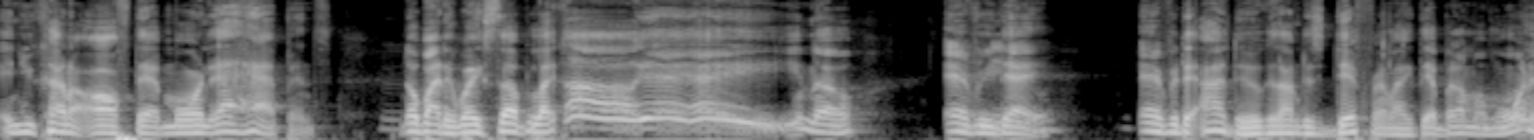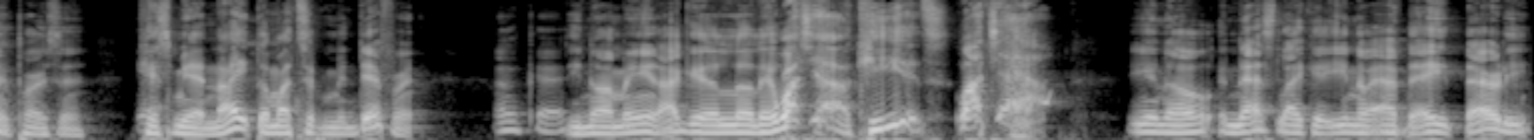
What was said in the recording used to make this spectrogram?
and you kind of off that morning. That happens. Mm-hmm. Nobody wakes up like, oh yeah, hey, you know, every day, every day. I do because I'm just different like that. But I'm a morning person. Catch me at night though, my temperament different. Okay. You know what I mean? I get a little, watch out, kids, watch out. You know, and that's like, you know, after eight thirty.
